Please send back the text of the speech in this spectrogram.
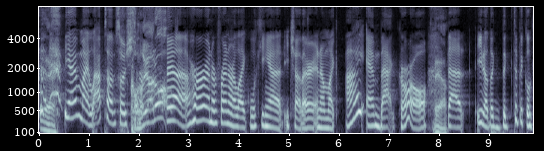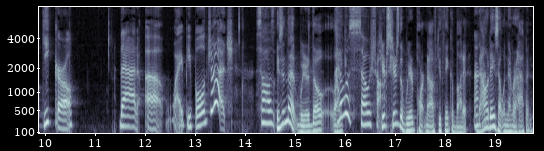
Yeah. yeah, my laptop. So she, yeah, her and her friend are like looking at each other, and I'm like, I am that girl Yeah. that you know the the typical geek girl that uh white people judge. So I was Isn't that weird though? Like, I was so shocked. here's here's the weird part now. If you think about it, Uh-huh. nowadays that would never happen.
